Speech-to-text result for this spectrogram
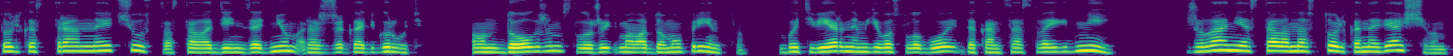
Только странное чувство стало день за днем разжигать грудь. Он должен служить молодому принцу, быть верным его слугой до конца своих дней. Желание стало настолько навязчивым,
